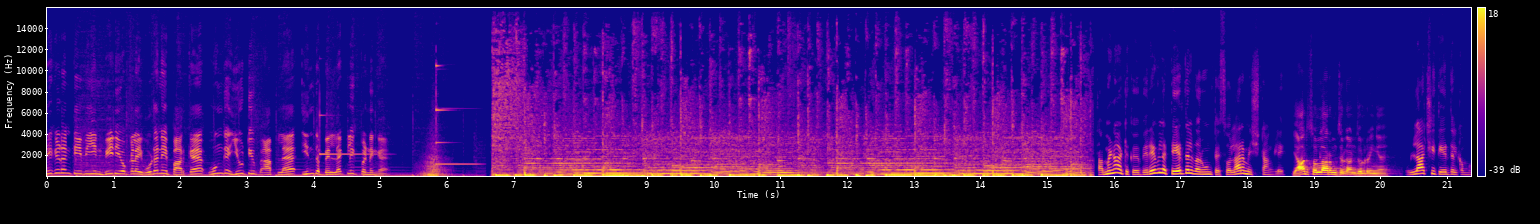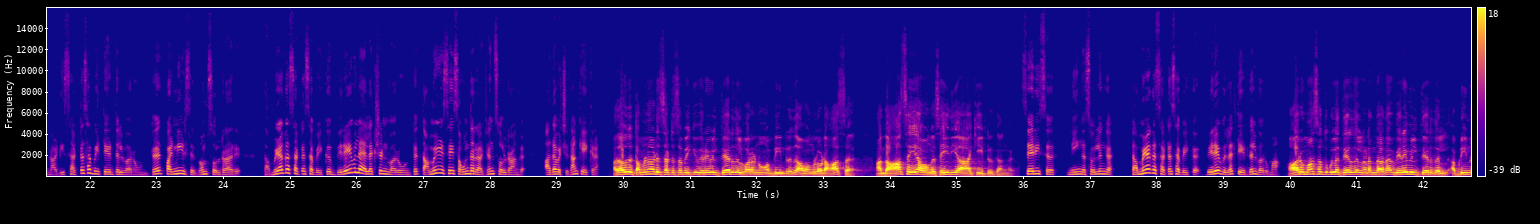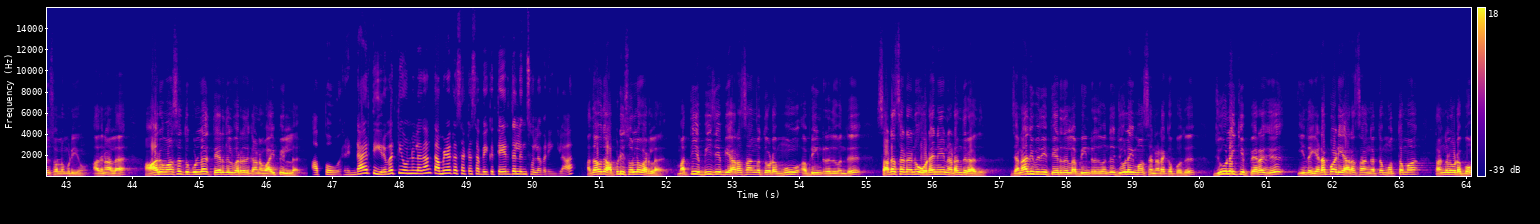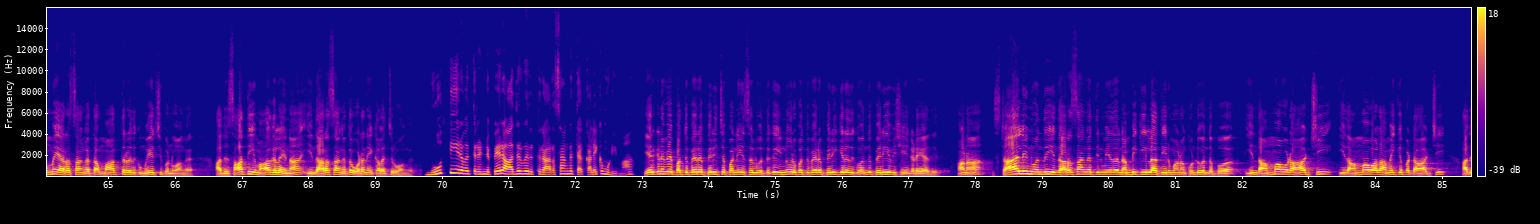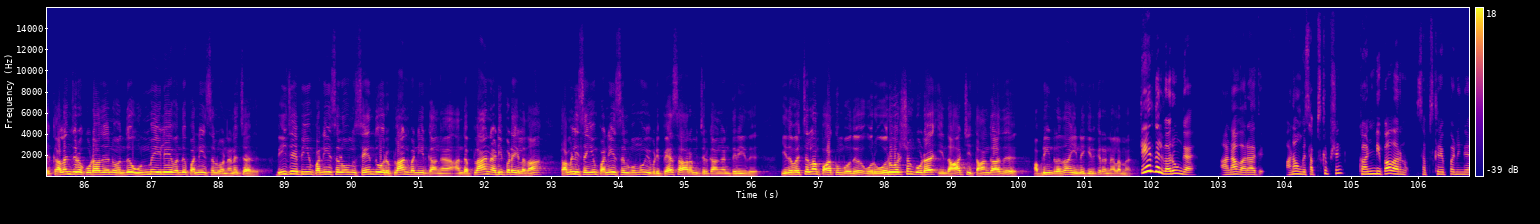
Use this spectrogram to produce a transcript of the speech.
விகடன் டிவியின் வீடியோக்களை உடனே பார்க்க உங்க யூடியூப் ஆப்ல இந்த பெல்லை கிளிக் பண்ணுங்க. தமிழ்நாட்டுக்கு விரைவில் தேர்தல் வரும்ன்ட்டு சொல்ல ஆரம்பிச்சிட்டாங்களே. யார் சொல்ல ஆரம்பிச்சிருக்கான்னு சொல்றீங்க? உள்ளாட்சி தேர்தலுக்கு முன்னாடி சட்டசபை தேர்தல் வரும்ன்ட்டு பன்னீர்செல்வம் சொல்றாரு. தமிழக சட்டசபைக்கு விரைவில் எலெக்ஷன் வரும்ன்ட்டு தமிழிசை சவுந்தரராஜன் சொல்றாங்க. அதை வச்சு தான் கேட்குறேன் அதாவது தமிழ்நாடு சட்டசபைக்கு விரைவில் தேர்தல் வரணும் அப்படின்றது அவங்களோட ஆசை. அந்த ஆசையை அவங்க செய்தியா ஆக்கிட்டு இருக்காங்க. சரி சார் நீங்க சொல்லுங்க. தமிழக சட்டசபைக்கு விரைவில் தேர்தல் வருமா? ஆறு மாசத்துக்குள்ள தேர்தல் நடந்தாதான் விரைவில் தேர்தல் அப்படின்னு சொல்ல முடியும். அதனால ஆறு மாசத்துக்குள்ள தேர்தல் வர்றதுக்கான வாய்ப்பு இல்லை. அப்போ ரெண்டாயிரத்தி இருபத்தி ஒண்ணுல தான் தமிழக சட்டசபைக்கு தேர்தல்னு சொல்ல வரீங்களா? அதாவது அப்படி சொல்ல வரல. மத்திய பிஜேபி அரசாங்கத்தோட மூவ் அப்படின்றது வந்து சடசடன்னு உடனே நடந்துராது. ஜனாதிபதி தேர்தல் அப்படின்றது வந்து ஜூலை மாதம் நடக்க போகுது ஜூலைக்கு பிறகு இந்த எடப்பாடி அரசாங்கத்தை மொத்தமாக தங்களோட பொம்மை அரசாங்கத்தை மாற்றுறதுக்கு முயற்சி பண்ணுவாங்க. அது சாத்தியம் ஆகலைன்னா இந்த அரசாங்கத்தை உடனே கலைச்சிருவாங்க. நூத்தி இருபத்தி ரெண்டு பேர் ஆதரவு இருக்கிற அரசாங்கத்தை கலைக்க முடியுமா? ஏற்கனவே பத்து பேரை பிரித்த பன்னீர்செல்வத்துக்கு இன்னொரு பத்து பேரை பிரிக்கிறதுக்கு வந்து பெரிய விஷயம் கிடையாது. ஆனால் ஸ்டாலின் வந்து இந்த அரசாங்கத்தின் மீது நம்பிக்கையில்லா தீர்மானம் கொண்டு வந்தப்போ இந்த அம்மாவோட ஆட்சி இது அம்மாவால் அமைக்கப்பட்ட ஆட்சி அது கலைஞ்சிடக்கூடாதுன்னு வந்து உண்மையிலேயே வந்து பன்னீர்செல்வம் நினைச்சாரு. பிஜேபியும் பன்னீர்செல்வமும் சேர்ந்து ஒரு பிளான் பண்ணியிருக்காங்க. அந்த பிளான் அடிப்படையில் தான் தமிழிசையும் பன்னீர்செல்வமும் இப்படி பேச ஆரம்பிச்சிருக்காங்கன்னு தெரியுது. இதை வச்செல்லாம் பார்க்கும்போது ஒரு ஒரு வருஷம் கூட இந்த ஆட்சி தாங்காது அப்படின்றது தான் இன்னைக்கு இருக்கிற நிலைமை. தேர்தல் வருங்க. ஆனால் வராது. ஆனால் உங்கள் சப்ஸ்கிரிப்ஷன் கண்டிப்பாக வரணும். சப்ஸ்கிரைப் பண்ணுங்க.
